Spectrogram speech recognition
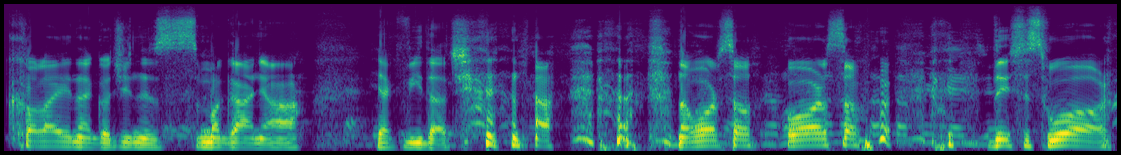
kolejne godziny zmagania, jak widać, na, na Warsaw, Warsaw, this is war.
